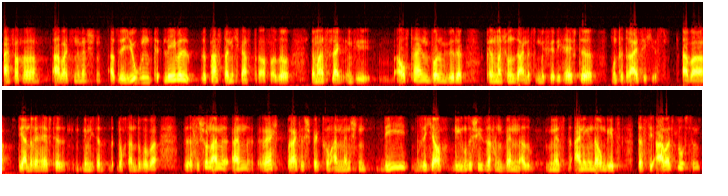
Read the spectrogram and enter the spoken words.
einfache arbeitende Menschen. Also der Jugendlabel passt da nicht ganz drauf. Also wenn man es vielleicht irgendwie aufteilen wollen würde, könnte man schon sagen, dass ungefähr die Hälfte unter 30 ist. Aber die andere Hälfte nehme ich dann drüber. Das ist schon ein, ein recht breites Spektrum an Menschen, die sich auch gegen unterschiedliche Sachen wenden. Also wenn es einigen darum geht, dass sie arbeitslos sind,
